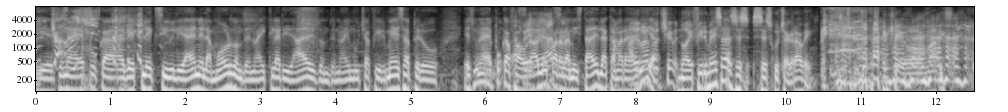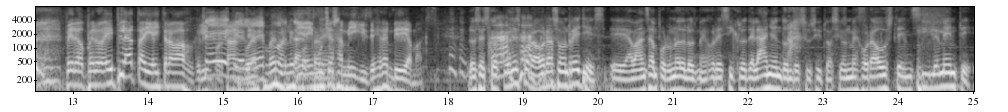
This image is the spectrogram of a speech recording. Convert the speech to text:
Sí, es una época de flexibilidad en el amor, donde no hay claridades, donde no hay mucha firmeza, pero es una época favorable para la amistad y la Hay camaradería. No hay firmeza, se, se escucha grave. Qué. Pero, pero hay plata y hay trabajo, que es lo importante. Bueno, bueno, y hay muchas amiguis. Deje la envidia, Max. Los escorpiones por ahora son reyes, eh, avanzan por uno de los mejores ciclos del año en donde su situación mejora ostensiblemente,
